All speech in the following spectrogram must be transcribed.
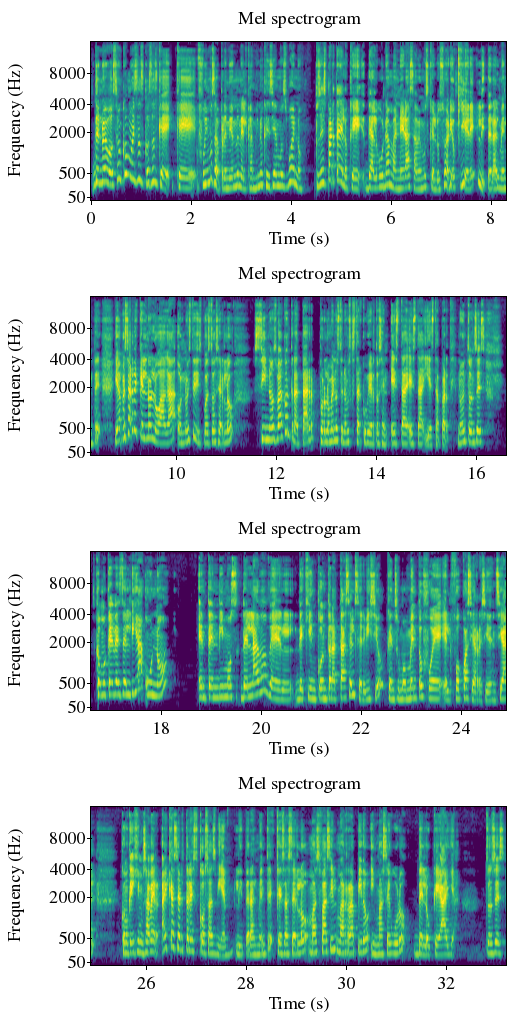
de nuevo, son como esas cosas que, que fuimos aprendiendo en el camino que decíamos, bueno, pues es parte de lo que de alguna manera sabemos que el usuario quiere, literalmente, y a pesar de que él no lo haga o no esté dispuesto a hacerlo, si nos va a contratar, por lo menos tenemos que estar cubiertos en esta, esta y esta parte, ¿no? Entonces, como que desde el día uno entendimos del lado del, de quien contratase el servicio, que en su momento fue el foco hacia residencial, como que dijimos, a ver, hay que hacer tres cosas bien, literalmente, que es hacerlo más fácil, más rápido y más seguro de lo que haya. Entonces,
